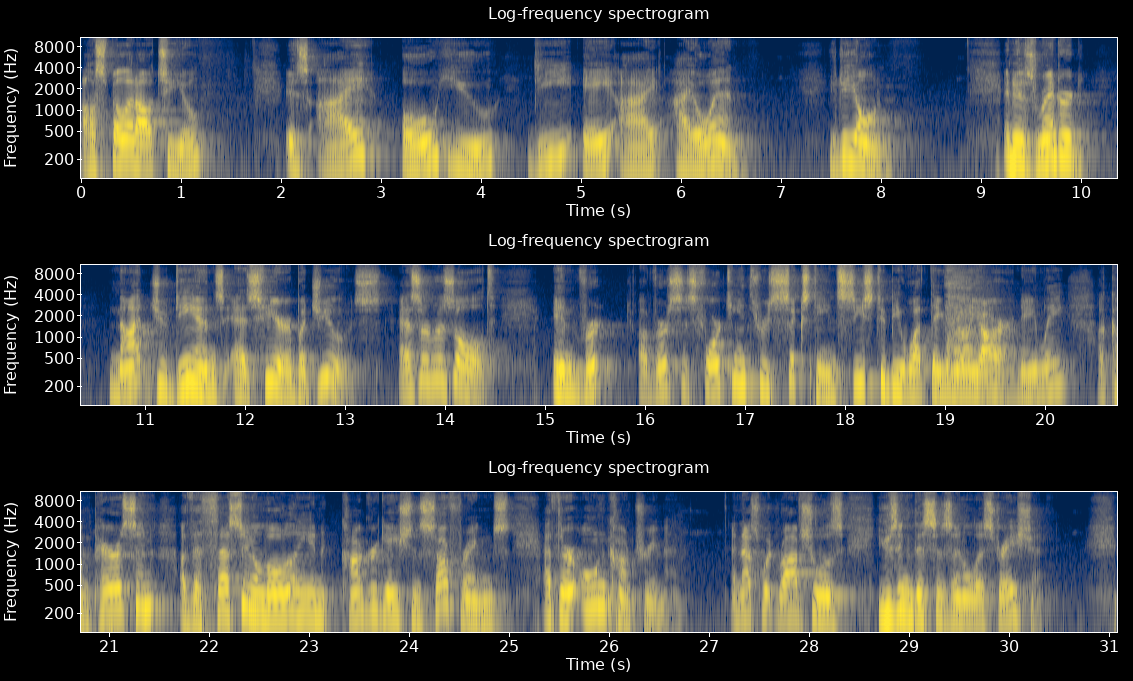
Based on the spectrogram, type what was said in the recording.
I'll spell it out to you, is I O U D A I I O N. Judeon. It is rendered not Judeans as here, but Jews. As a result, in ver- uh, verses 14 through 16 cease to be what they really are, namely, a comparison of the Thessalonian congregation's sufferings at their own countrymen. And that's what Rav Shaul is using this as an illustration.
